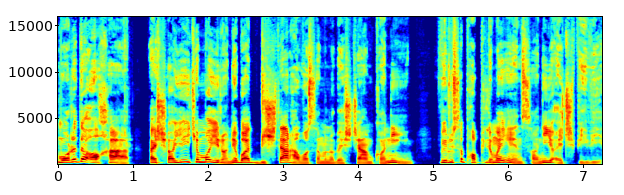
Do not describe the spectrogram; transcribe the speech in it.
مورد آخر و شایعی که ما ایرانی باید بیشتر حواسمون رو بهش جمع کنیم ویروس پاپیلومای انسانی یا HPV.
